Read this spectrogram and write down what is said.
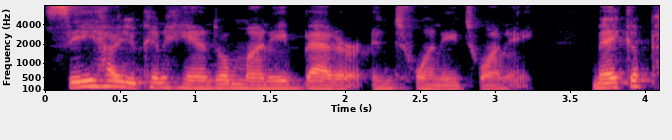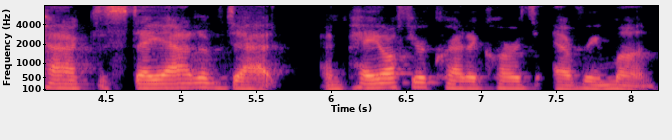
See how you can handle money better in 2020. Make a pact to stay out of debt and pay off your credit cards every month.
